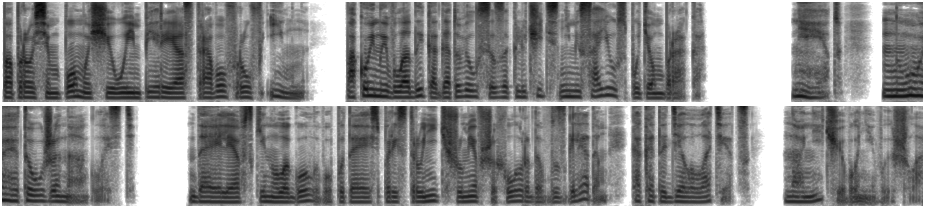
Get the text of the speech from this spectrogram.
«Попросим помощи у Империи островов Руф-Имн», Покойный владыка готовился заключить с ними союз путем брака. Нет, ну это уже наглость. Дайлия вскинула голову, пытаясь приструнить шумевших лордов взглядом, как это делал отец, но ничего не вышло.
